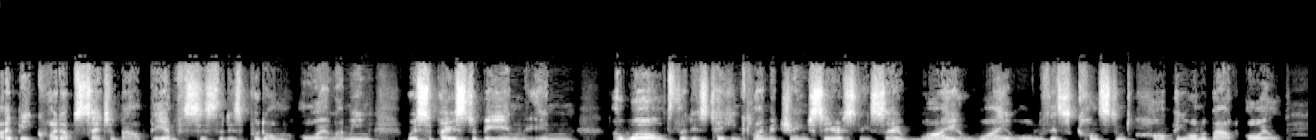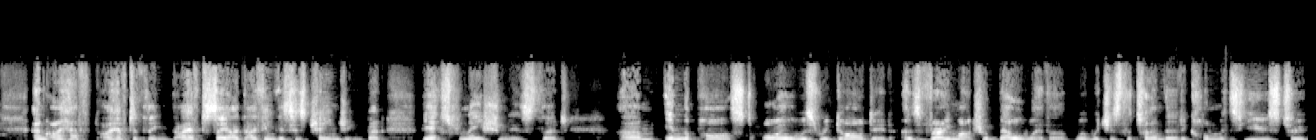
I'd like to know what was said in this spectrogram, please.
I'd be quite upset about the emphasis that is put on oil. I mean, we're supposed to be in in a world that is taking climate change seriously. So why why all of this constant harping on about oil? And I have I have to think I have to say I, I think this is changing. But the explanation is that um, in the past, oil was regarded as very much a bellwether, which is the term that economists use to,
